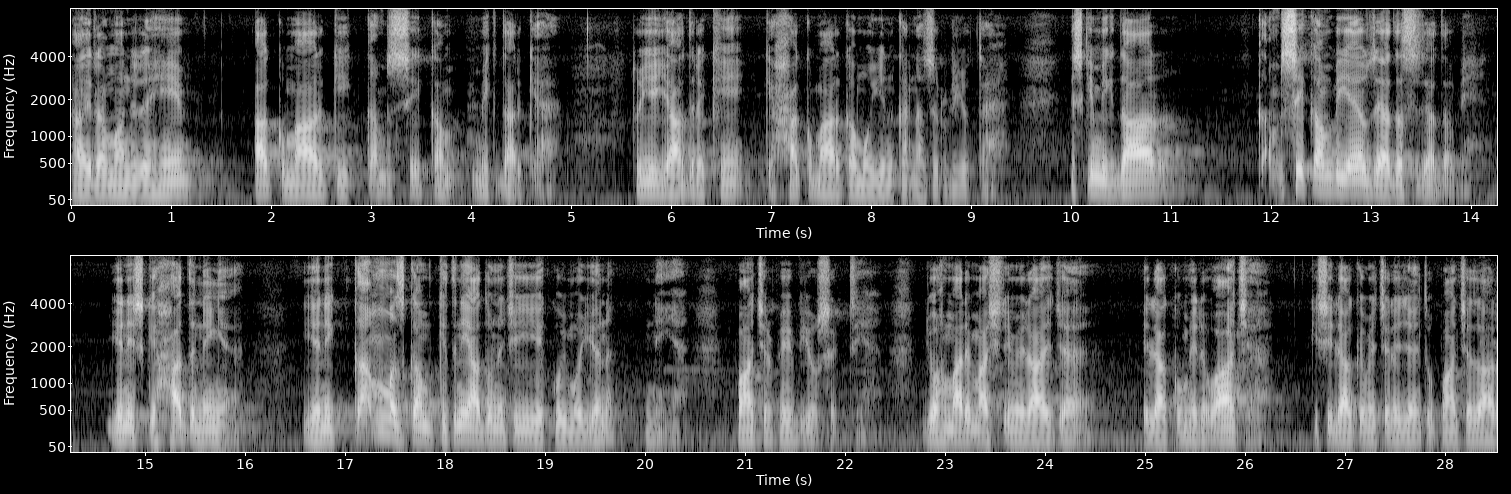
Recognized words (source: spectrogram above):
रहीम अकमार की कम से कम मकदार क्या है? तो ये याद रखें कि हक मार का मुन करना ज़रूरी होता है। इसकी मकदार कम से कम भी है और ज़्यादा से ज़्यादा भी। यानी इसकी हद नहीं है। यानी कम अज़ कम कितनी याद होनी चाहिए, ये कोई मुन नहीं है। पाँच रुपये भी हो सकती है। जो हमारे माशरे में राज है, इलाकों में रिवाज है, किसी इलाके में चले जाएँ तो पाँच हज़ार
